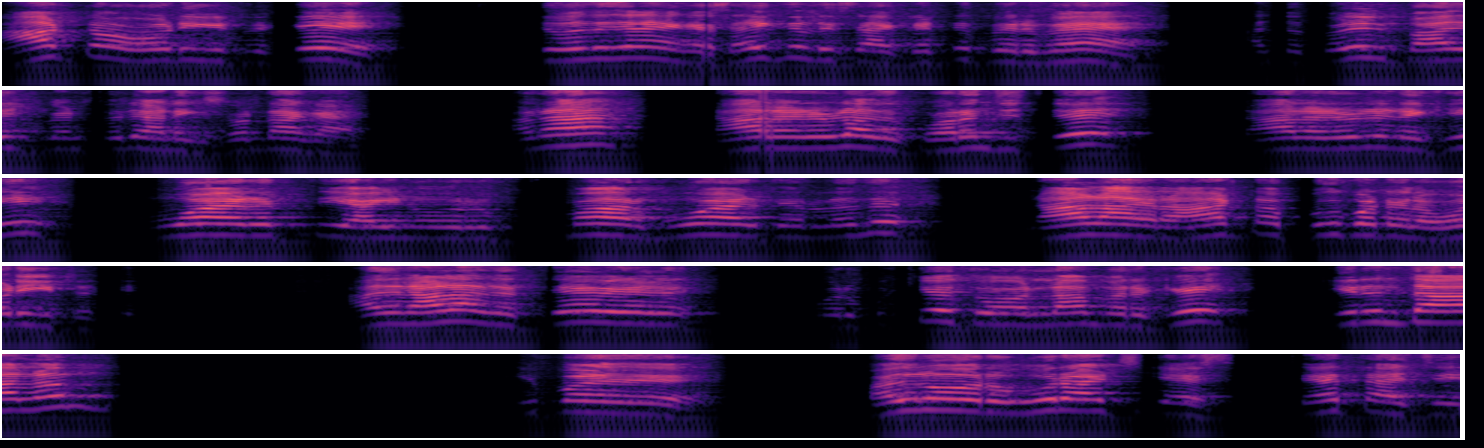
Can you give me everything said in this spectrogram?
ஆட்டோ ஓடிக்கிட்டு இருக்கு. இது வந்துச்சுன்னா எங்கள் சைக்கிள் ரிக்ஷா கெட்டு போயிருமே. அந்த தொழில் பாதிக்குமேன்னு சொல்லி அன்றைக்கி சொன்னாங்க. ஆனால் நாளடைவில் அது குறைஞ்சிச்சு. நாளடைவில் இன்னைக்கு மூவாயிரத்தி ஐநூறு சுமார் மூவாயிரத்தி ஐநூறுலேருந்து நாலாயிரம் ஆட்டோ புதுக்கோட்டையில் ஓடிக்கிட்டு இருக்கு. அதனால அந்த தேவைகள் ஒரு முக்கியத்துவம் இல்லாமல் இருக்குது இருந்தாலும் இப்பொழுது பதினோரு ஊராட்சியை சேர்த்தாச்சு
